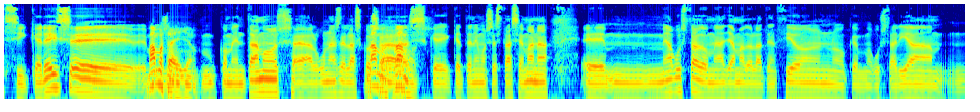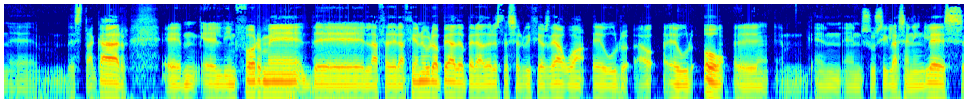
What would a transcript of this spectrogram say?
si queréis, eh, Vamos a ello. m- Comentamos algunas de las cosas Vamos, vamos. Que, que tenemos esta semana. Eh, mm, me ha gustado, me ha llamado la atención o que me gustaría mm, eh, destacar eh, el informe de la Federación Europea de Operadores de Servicios de Agua, Euro, Euro eh, en, en sus siglas en inglés,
